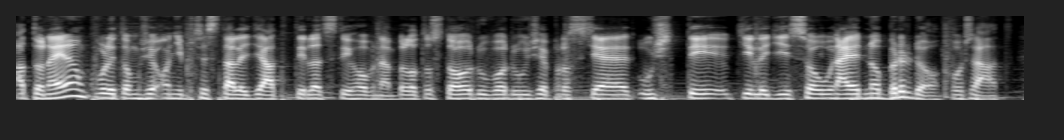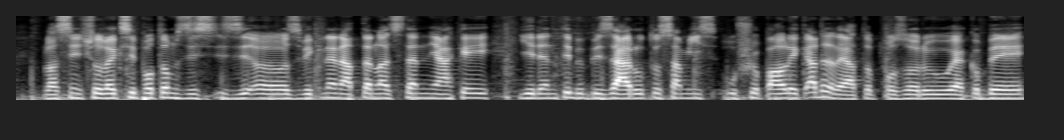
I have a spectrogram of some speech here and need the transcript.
A to nejenom kvůli tomu, že oni přestali dělat tyhle ty hovna, bylo to z toho důvodu, že prostě už ty, ti lidi jsou na jedno brdo pořád. Vlastně člověk si potom z, z, eh, zvykne na tenhle ten nějaký jeden typ bizáru, to samý u Shopaholic Adel. Já to pozoruju jakoby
